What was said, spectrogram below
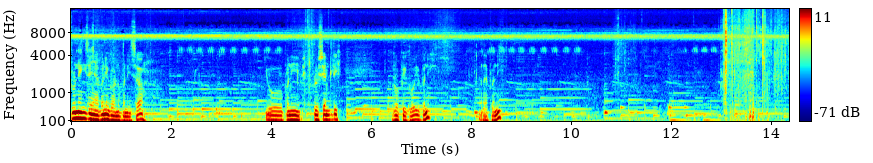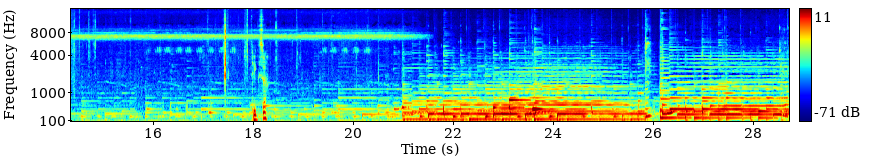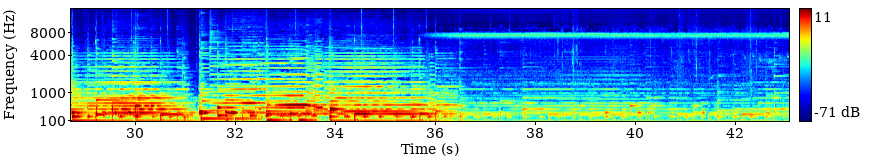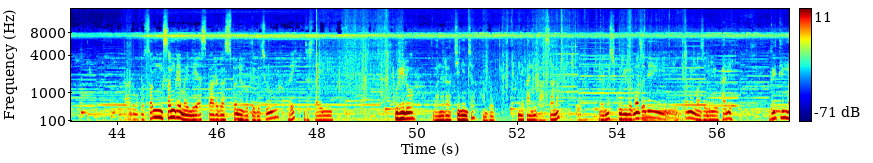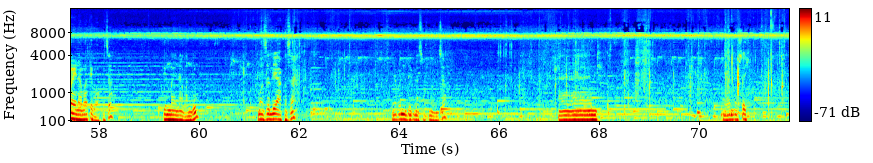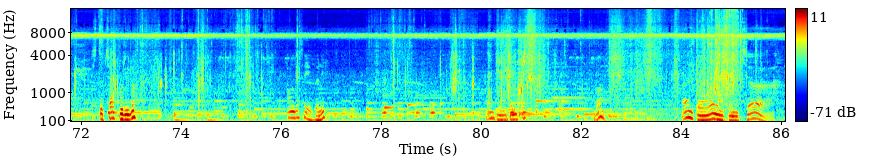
Pruning चाहिँ यहाँ पनि गर्नुपर्ने छ यो पनि रिसेन्टली रोपेको हो यो पनि। यसलाई पनि। ठिक छ। आलुको सँगसँगै मैले एस्पारगस पनि रोपेको छु है जसलाई कुरिलो भनेर चिनिन्छ हाम्रो नेपाली भाषामा। हेर्नुहोस् कुरिलो मजाले एकदमै मजाले यो खालि दुई तिन महिना मात्रै भएको छ। तिन महिना भन्दा मजाले आएको छ। यहाँ पनि देख्न सक्नुहुन्छ। एन्ड हेर्नुहोस् है यस्तो छ कुरिलो। आउँदैछ यो पनि अन्त यहाँ पनि छ हो अन्त यहाँ पनि छ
